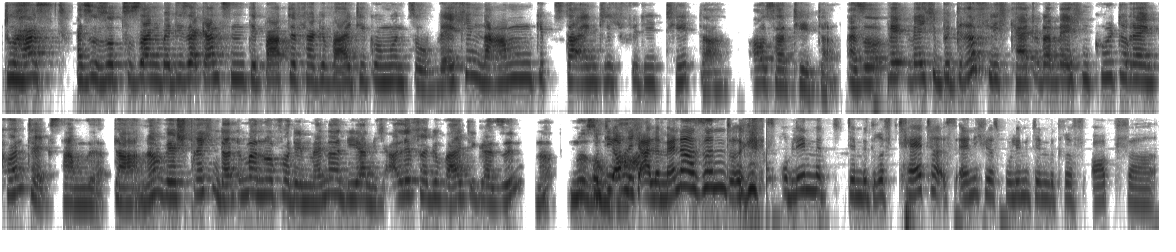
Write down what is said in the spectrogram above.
Du hast also sozusagen bei dieser ganzen Debatte Vergewaltigung und so, welche Namen gibt es da eigentlich für die Täter? Außer Täter. Also welche Begrifflichkeit oder welchen kulturellen Kontext haben wir da? Ne? Wir sprechen dann immer nur vor den Männern, die ja nicht alle Vergewaltiger sind. Ne? Nur so Und die auch nicht alle Männer sind. Das Problem mit dem Begriff Täter ist ähnlich wie das Problem mit dem Begriff Opfer.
